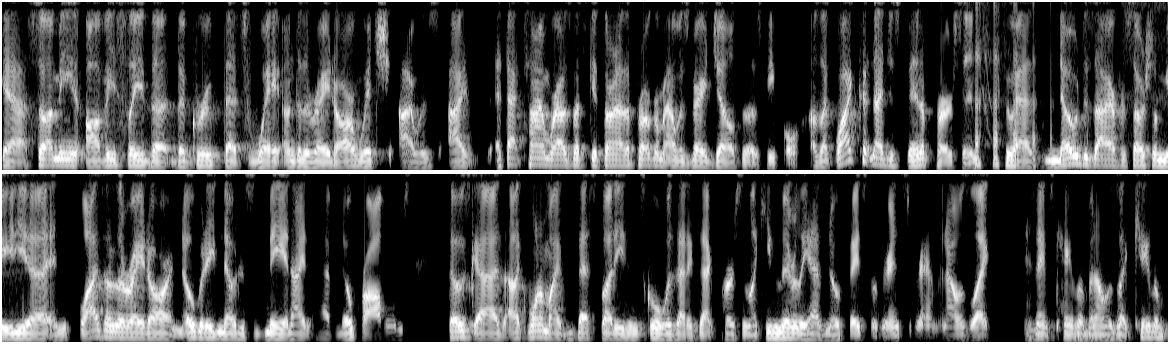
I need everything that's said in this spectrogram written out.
yeah. So I mean, obviously the the group that's way under the radar, which I was I at that time where I was about to get thrown out of the program, I was very jealous of those people. I was like, why couldn't I just been a person who has no desire for social media and flies under the radar and nobody notices me and I have no problems? Those guys, like one of my best buddies in school was that exact person. Like he literally has no Facebook or Instagram. And I was like, his name's Caleb, and I was like, Caleb,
